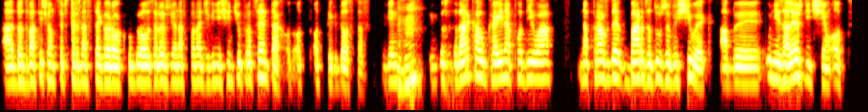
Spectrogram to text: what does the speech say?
a do 2014 roku była uzależniona w ponad 90% od, od, od tych dostaw. Więc mhm. gospodarka Ukraina podjęła naprawdę bardzo duży wysiłek, aby uniezależnić się od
